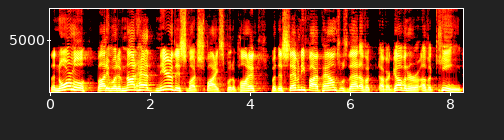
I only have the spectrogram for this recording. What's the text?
The normal body would have not had near this much spice put upon it, but the 75 pounds was that of a, of a governor, of a king.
